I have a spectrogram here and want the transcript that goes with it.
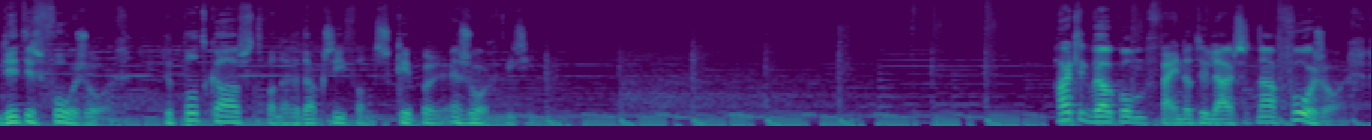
Dit is Voorzorg, de podcast van de redactie van Skipper en Zorgvisie. Hartelijk welkom, fijn dat u luistert naar Voorzorg,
